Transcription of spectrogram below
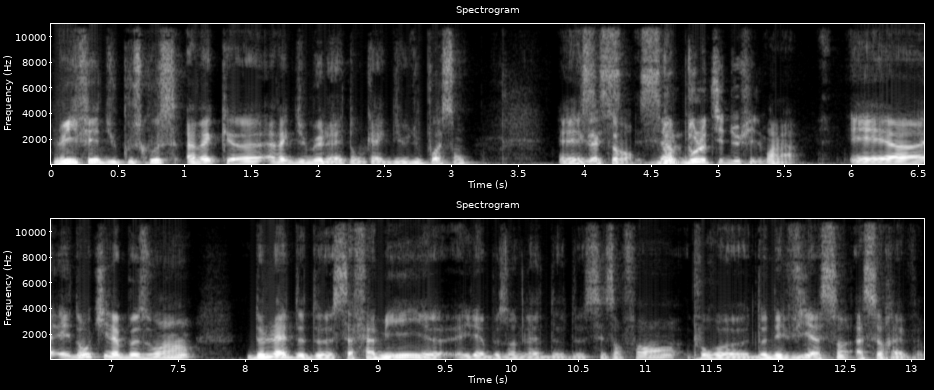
Lui, il fait du couscous avec, avec du mulet, donc avec du, du poisson. Et Exactement. un- d'où le titre du film. voilà. Et, euh, et donc, il a besoin de l'aide de sa famille, euh, il a besoin de l'aide de, ses enfants pour euh, donner vie à, ce rêve.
